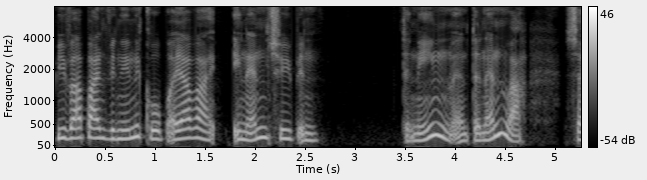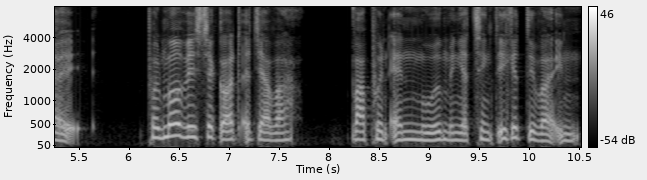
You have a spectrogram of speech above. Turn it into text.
Vi var bare en venindegruppe, og jeg var en anden type, end den ene, den anden var. Så på en måde vidste jeg godt, at jeg var, var på en anden måde, men jeg tænkte ikke, at det var en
